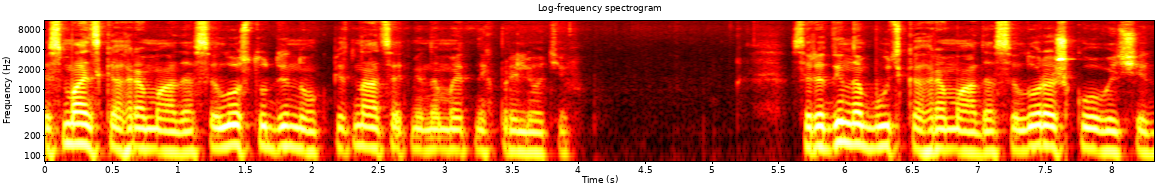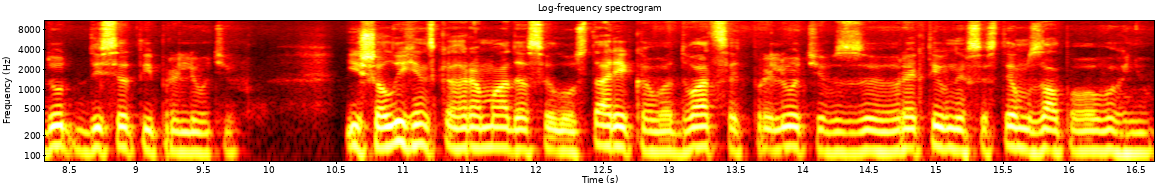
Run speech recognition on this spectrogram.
Есманська громада, село Студинок, 15 мінометних прильотів. Середина Буцька громада, село Рашковичі до 10 прильотів. І Шалигінська громада, село Старіково, 20 прильотів з реактивних систем залпового вогню. Е,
